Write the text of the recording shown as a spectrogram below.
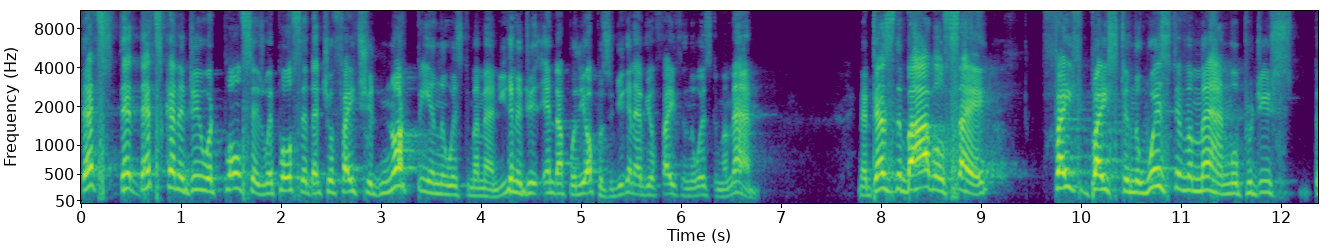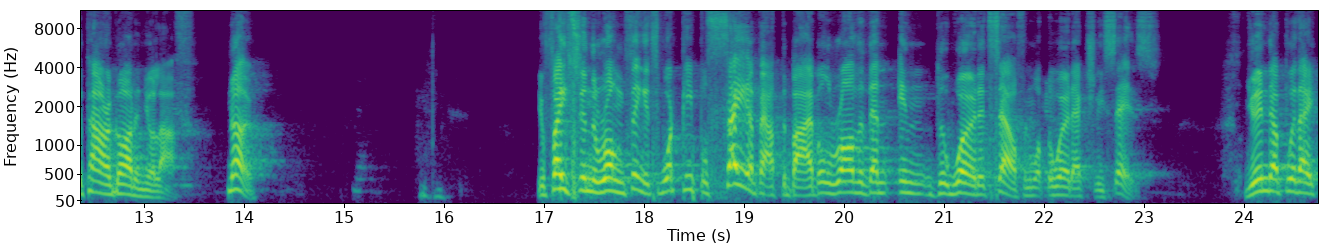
that's, that, that's going to do what Paul says, where Paul said that your faith should not be in the wisdom of man. You're going to end up with the opposite. You're going to have your faith in the wisdom of man. Now, does the Bible say faith based in the wisdom of man will produce the power of God in your life? No. Your faith's in the wrong thing. It's what people say about the Bible rather than in the word itself and what the word actually says. You end up with a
